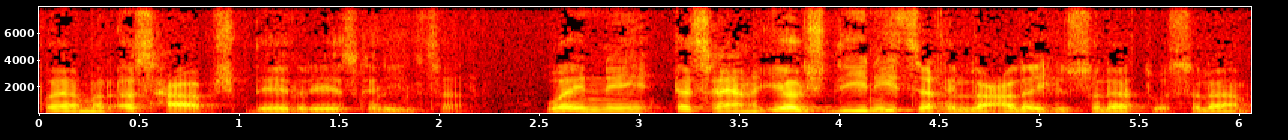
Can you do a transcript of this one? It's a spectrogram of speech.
فامر أصحاب شكديل ريز خليل سان. وإني أسعين إلش ديني تخل عليه الصلاة والسلام.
